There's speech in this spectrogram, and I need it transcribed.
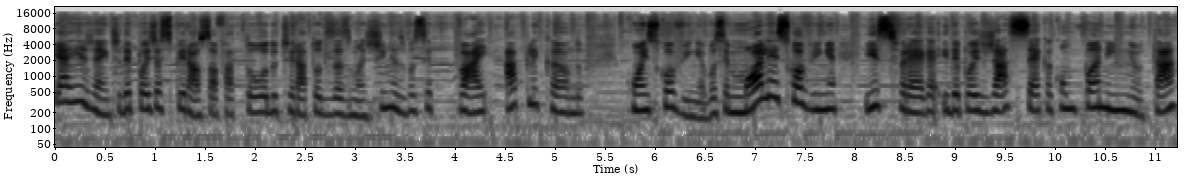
E aí, gente, depois de aspirar o sofá todo, tirar todas as manchinhas, você vai aplicando com a escovinha. Você molha a escovinha esfrega e depois já seca com um paninho, tá?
